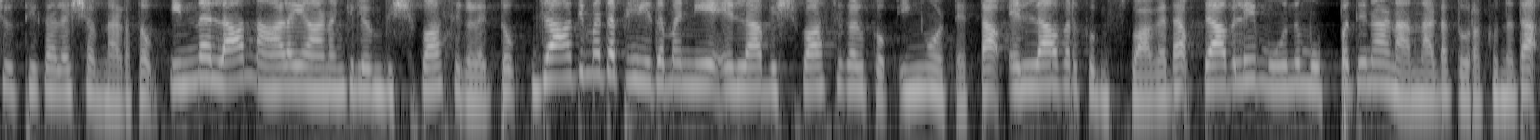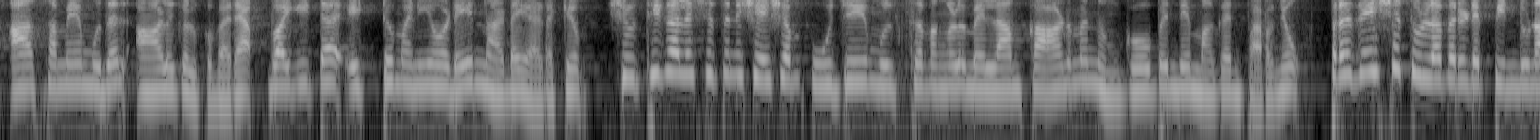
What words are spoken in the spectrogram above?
ശുദ്ധികലശം നടത്തും. ഇന്നല്ല നാളെയാണെങ്കിലും വിശ്വാസികളെത്തും. ജാതിമത ഭേദമന്യേ എല്ലാ വിശ്വാസികൾക്കും ഇങ്ങോട്ടെത്താം. എല്ലാവർക്കും സ്വാഗതം. രാവിലെ മൂന്ന് മുപ്പതിനാണ് നട തുറക്കുന്നത്. ആ സമയം മുതൽ ആളുകൾക്ക് വരാം. വൈകിട്ട് എട്ട് മണിയോടെ നടയടയ്ക്കും. ശുദ്ധികലശത്തിന് ശേഷം പൂജയും ഉത്സവങ്ങളും എല്ലാം കാണുമെന്നും ഗോപന്റെ മകൻ പറഞ്ഞു. പ്രദേശത്തുള്ളവരുടെ പിന്തുണ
